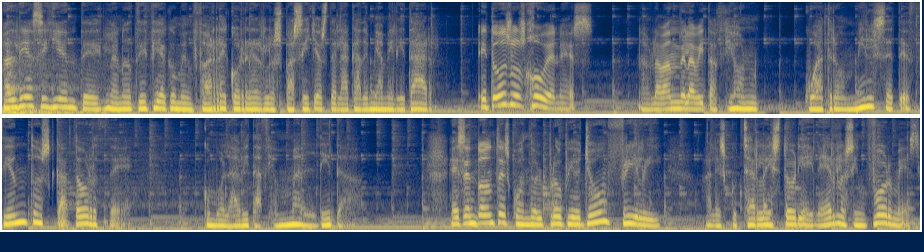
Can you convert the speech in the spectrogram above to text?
Al día siguiente, la noticia comenzó a recorrer los pasillos de la Academia Militar y todos los jóvenes hablaban de la habitación 4714 como la habitación maldita. Es entonces cuando el propio John Freely, al escuchar la historia y leer los informes,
